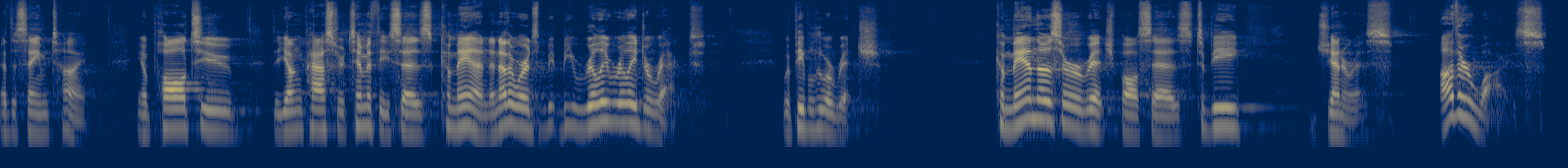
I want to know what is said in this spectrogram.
at the same time. You know, Paul to the young pastor Timothy says, command. In other words, be really, really direct with people who are rich. Command those who are rich, Paul says, to be generous. Otherwise,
